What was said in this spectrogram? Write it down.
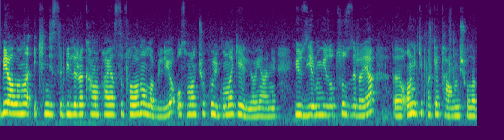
bir alana ikincisi 1 lira kampanyası falan olabiliyor. O zaman çok uyguna geliyor. Yani 120-130 liraya e, 12 paket almış olab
